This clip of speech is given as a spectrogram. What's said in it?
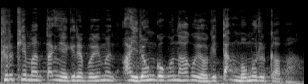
그렇게만 딱 얘기를 해버리면 아 이런 거구나 하고 여기 딱 머무를까봐.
